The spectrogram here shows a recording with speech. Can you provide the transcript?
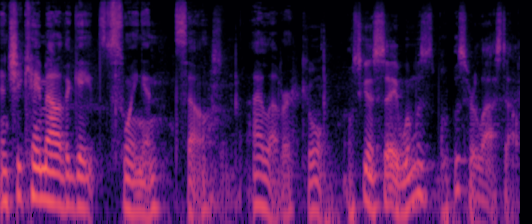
And she came out of the gate swinging. So I love her. Cool. I was gonna say, when was what was her last album?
